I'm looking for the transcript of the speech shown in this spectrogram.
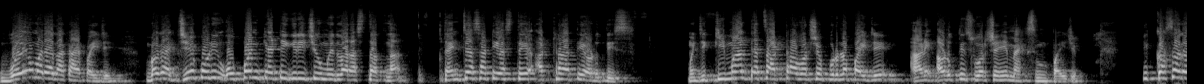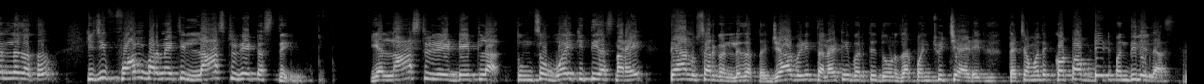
वयोमर्यादा काय पाहिजे? बघा जे कोणी ओपन कॅटेगरीचे उमेदवार असतात ना त्यांच्यासाठी असते अठरा ते अडतीस. म्हणजे किमान त्याचं अठरा वर्ष पूर्ण पाहिजे आणि अडतीस वर्ष हे मॅक्सिमम पाहिजे. हे कसं गणलं जातं? की जी फॉर्म भरण्याची लास्ट डेट असते या लास्ट डेटला तुमचं वय किती असणार आहे त्यानुसार गणलं जातं. ज्यावेळी तलाठी भरती दोन हजार पंचवीस ची ऍड आहे त्याच्यामध्ये कट ऑफ डेट पण दिलेल्या असते.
